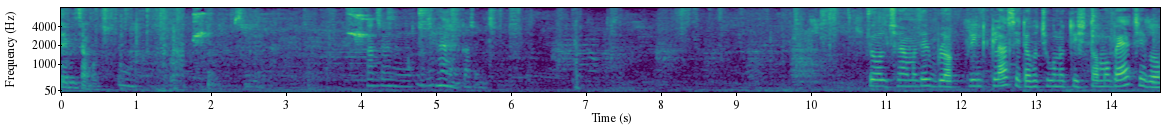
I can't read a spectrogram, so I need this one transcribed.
টেবিল চামচ। হ্যাঁ হ্যাঁ কাঁচা চলছে আমাদের ব্লক প্রিন্ট ক্লাস এটা হচ্ছে উনত্রিশতম ব্যাচ এবং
